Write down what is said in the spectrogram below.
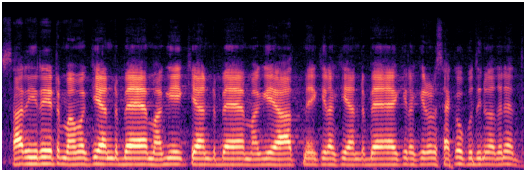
ශරීරයට මම කියන්න බෑ, මගේ කියන්න බෑ, මගේ ආත්මය කියලා කියන්න බෑ කියලා කියනකොට සැක උපදිනවද නැද්ද?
